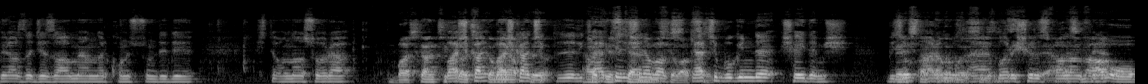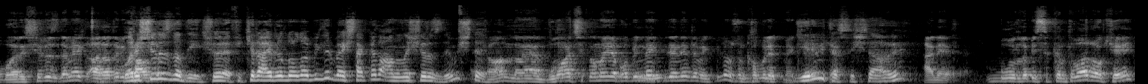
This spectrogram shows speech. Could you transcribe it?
biraz da ceza almayanlar konuşsun dedi. İşte ondan sonra Başkan çıktı başkan başkan yaptı. çıktı dedi ki herkes, kendi işine işe baksın. Gerçi bugün de şey demiş. Bizim Beş dakikada aramız barışırız, barışırız Ya falan filan. Abi o barışırız demek arada bir Barışırız da değil. Şöyle fikir ayrılığı olabilir. 5 dakikada anlaşırız demiş de. Tamam da yani bunu açıklama yapabilmek bile ne demek biliyor musun? Kabul etmek. Geri vites işte abi. Hani burada bir sıkıntı var okey.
